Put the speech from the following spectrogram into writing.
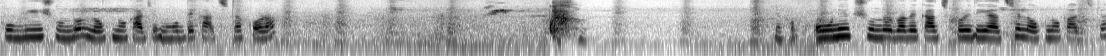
খুবই সুন্দর, লগ্নো কাজের মধ্যে কাজটা করা। দেখো অনেক সুন্দরভাবে কাজ করে দিয়ে আছে লগ্নো কাজটা।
